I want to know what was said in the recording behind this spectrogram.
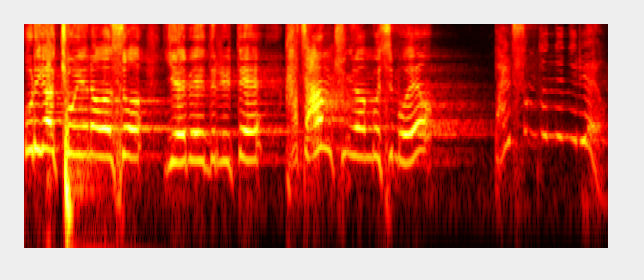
우리가 교회 나와서 예배 드릴 때 가장 중요한 것이 뭐예요? 말씀 듣는 일이에요.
